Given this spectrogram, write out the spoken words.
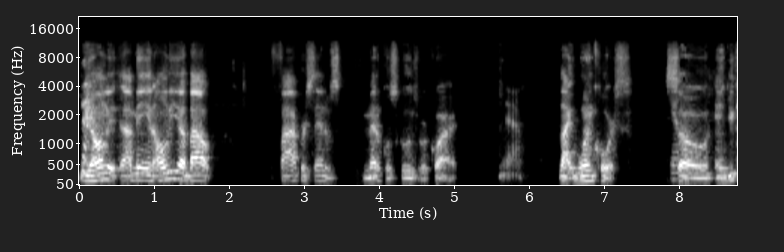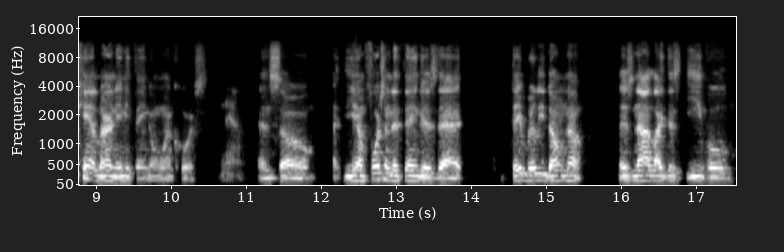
yeah. The only, I mean, only about five percent of medical schools required. Yeah. Like one course. Yeah. So, and you can't learn anything on one course. Yeah. And so, the unfortunate thing is that they really don't know. It's not like this evil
